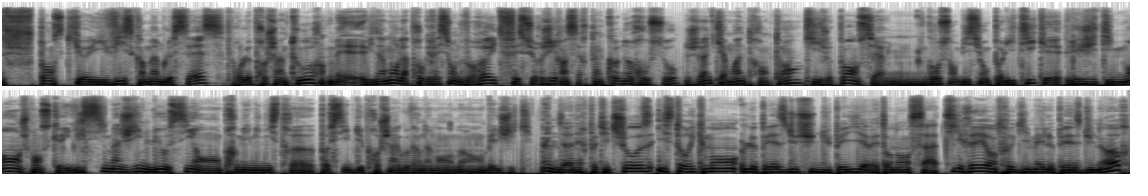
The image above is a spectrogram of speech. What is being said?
je pense qu'il vise quand même le 16 pour le prochain tour mais évidemment la progression de Voreut fait surgir un certain Connor Rousseau jeune qui a moins de 30 ans qui je pense a une grosse ambition politique et légitimement je pense qu'il s'imagine lui aussi en premier ministre possible du prochain gouvernement en Belgique. Une dernière petite chose. Historiquement le PS du sud du pays avait tendance à tirer entre guillemets le PS du nord.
